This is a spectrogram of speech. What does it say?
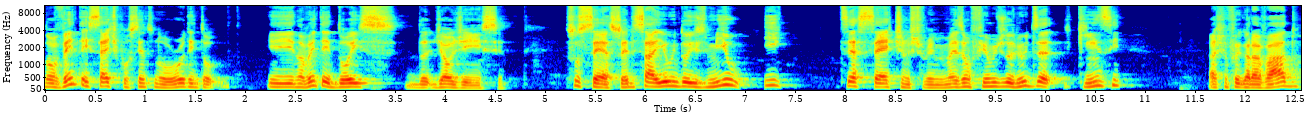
97% no Rotten e 92% da- de audiência. Sucesso. Ele saiu em 2017 no streaming, mas é um filme de 2015. Acho que foi gravado.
